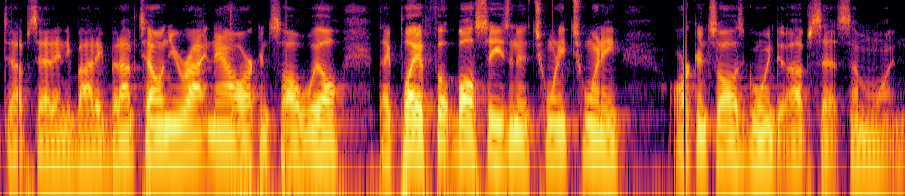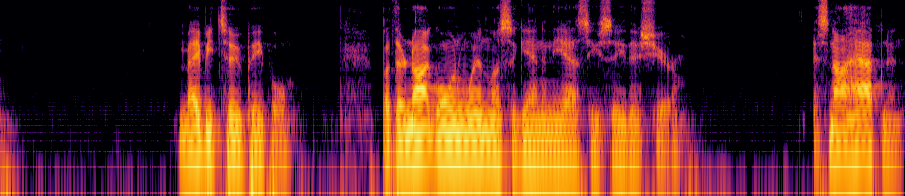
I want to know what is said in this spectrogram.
to upset anybody. But I'm telling you right now, Arkansas will. They play a football season in 2020. Arkansas is going to upset someone, maybe two people, but they're not going winless again in the SEC this year. It's not happening.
